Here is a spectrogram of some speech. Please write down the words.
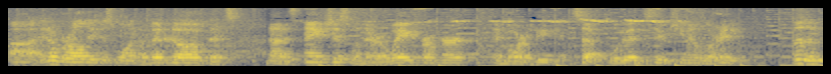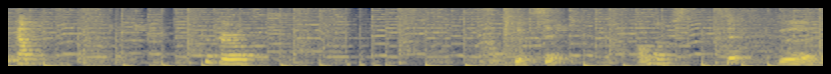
Uh, and overall, they just want a better dog that's not as anxious when they're away from her and more obedient. So we'll go ahead and see what she knows already. Lulu, come. Good girl. Good sit. Almost. Sit. Good.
